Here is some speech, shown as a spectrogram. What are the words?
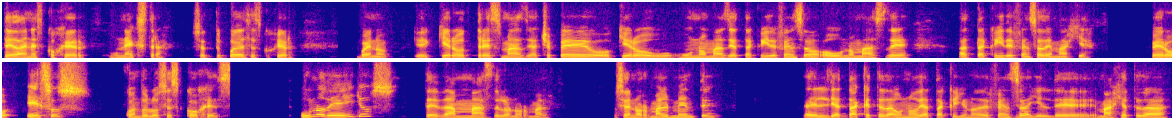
te dan a escoger un extra. O sea, tú puedes escoger, bueno, eh, quiero tres más de HP o quiero uno más de ataque y defensa o uno más de ataque y defensa de magia. Pero esos, cuando los escoges, uno de ellos te da más de lo normal. O sea, normalmente el de ataque te da uno de ataque y uno de defensa y el de magia te da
